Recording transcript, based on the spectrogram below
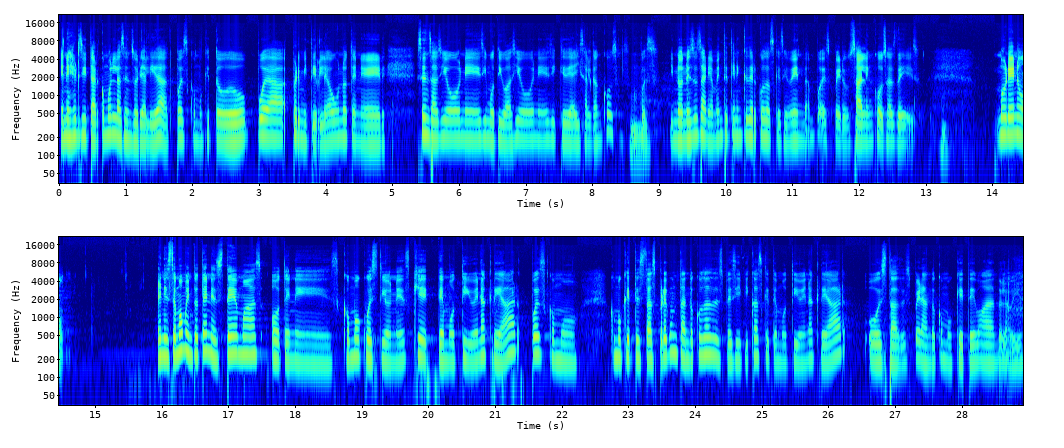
en ejercitar como en la sensorialidad pues como que todo pueda permitirle a uno tener sensaciones y motivaciones y que de ahí salgan cosas pues. Y no necesariamente tienen que ser cosas que se vendan pues pero salen cosas de eso. Moreno en este momento tenés temas o tenés como cuestiones que te motiven a crear, pues como, como que te estás preguntando cosas específicas que te motiven a crear o estás esperando como que te va dando la vida.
